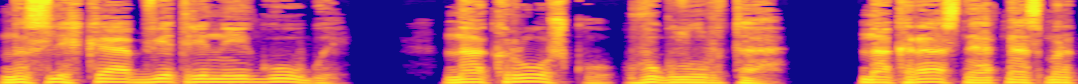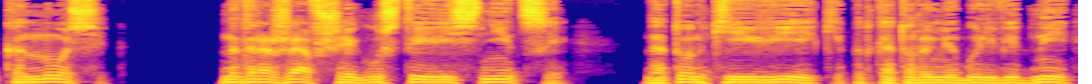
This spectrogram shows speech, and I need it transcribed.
на слегка обветренные губы, на крошку в углу рта, на красный от насморка носик, на дрожавшие густые ресницы, на тонкие веки, под которыми были видны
